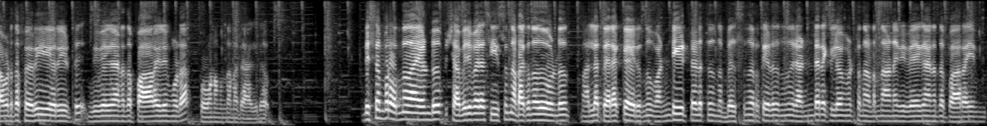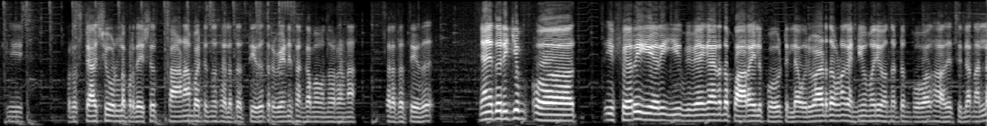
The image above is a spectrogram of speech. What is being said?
അവിടുത്തെ ഫെറി കയറിയിട്ട് വിവേകാനന്ദ പാറയിലും കൂടെ പോകണമെന്നാണ് ഒരു ആഗ്രഹം. ഡിസംബർ ഒന്നതായതുകൊണ്ട് ശബരിമല സീസൺ നടക്കുന്നത് കൊണ്ട് നല്ല തിരക്കായിരുന്നു. വണ്ടി ഇട്ടെടുത്ത് നിന്ന് ബസ് നിർത്തിയെടുത്ത് നിന്ന് രണ്ടര കിലോമീറ്റർ നടന്നാണ് വിവേകാനന്ദ പാറയും ഈ സ്റ്റാച്യു ഉള്ള പ്രദേശം കാണാൻ പറ്റുന്ന സ്ഥലത്തെത്തിയത്. ത്രിവേണി സംഗമം എന്ന് പറയുന്ന സ്ഥലത്തെത്തിയത്. ഞാനിതൊരിക്കും ഈ ഫെറി കയറി ഈ വിവേകാനന്ദ പാറയിൽ പോയിട്ടില്ല. ഒരുപാട് തവണ കന്യാകുമാരി വന്നിട്ടും പോകാൻ സാധിച്ചില്ല. നല്ല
